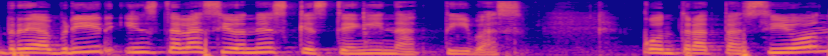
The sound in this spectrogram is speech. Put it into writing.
reabrir instalaciones que estén inactivas. Contratación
